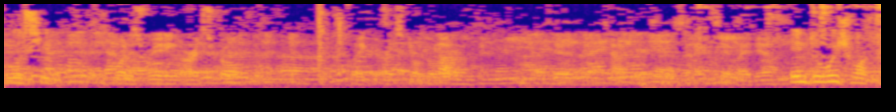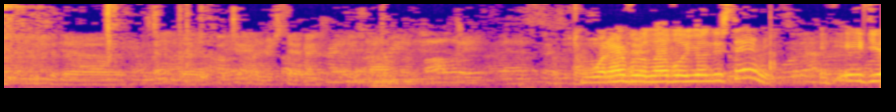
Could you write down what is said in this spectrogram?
we'll see. what is reading ArtScroll? Like ArtScroll Gemara? The, the calculation is same idea? Into which one? To the, the understanding. To whatever level you understand. If, if you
